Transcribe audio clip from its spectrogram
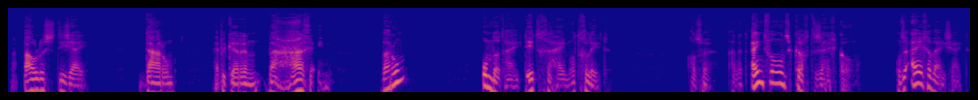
Maar Paulus die zei: Daarom heb ik er een behagen in. Waarom? Omdat hij dit geheim had geleerd. Als we aan het eind van onze krachten zijn gekomen, onze eigen wijsheid,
